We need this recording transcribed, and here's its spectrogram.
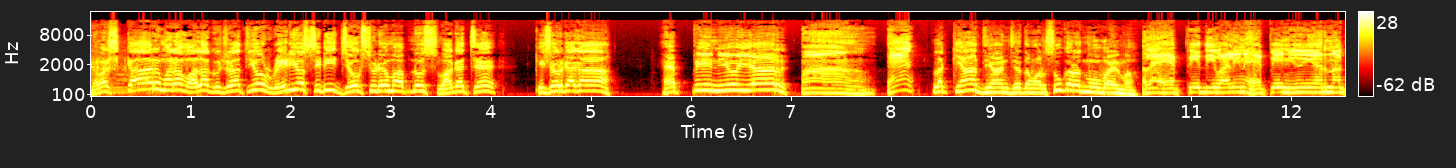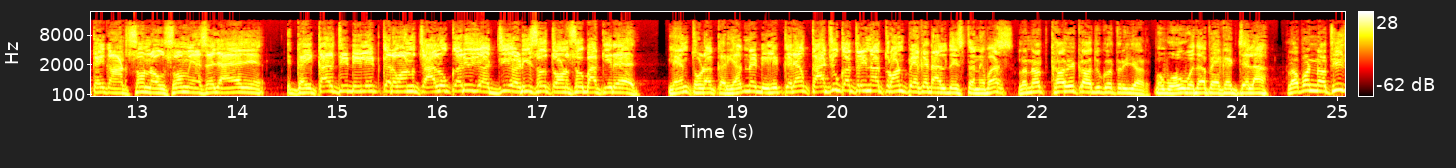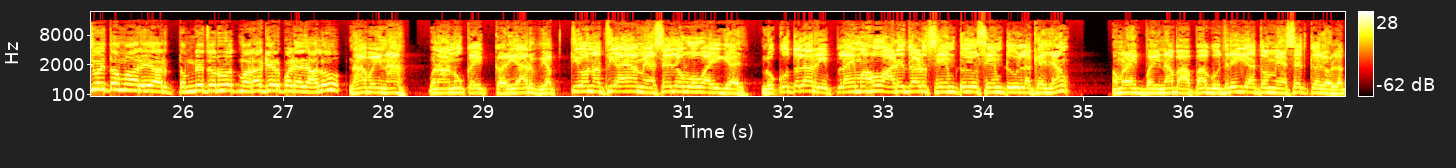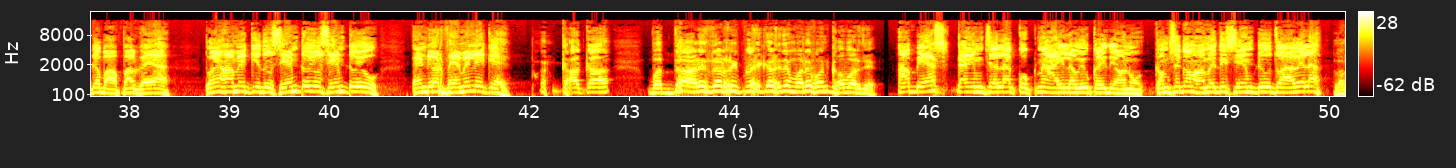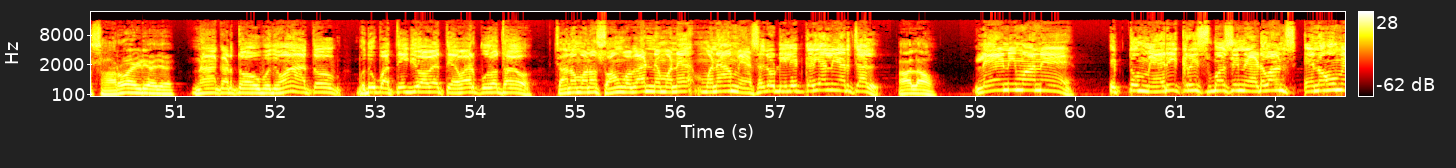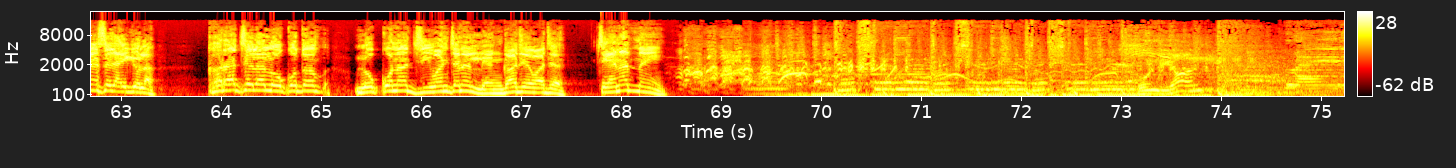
નમસ્કાર મારા વાલા ગુજરાતીઓ. રેડિયો સિટી જોક સ્ટુડિયોમાં આપનું સ્વાગત છે. કિશોર કાકા હેપી ન્યુ યર હા હે? એટલે ક્યાં ધ્યાન છે તમારું? શું કરો છો મોબાઈલમાં? એટલે હેપી દિવાળી ને હેપી ન્યુ યર ના કંઈક આઠસો નવસો મેસેજ આયા છે. એ ગઈકાલથી ડિલીટ કરવાનું ચાલુ કર્યું છે. હજી અઢીસો ત્રણસો બાકી રહે લેન થોડા કર્યા ને ડિલીટ કર્યા. કાજુ કતરીના ત્રણ પેકેટ આલ દઈશ તને બસ. લનત ખાવી કાજુ કતરી યાર. બહુ બધા પેકેટ છે લા. પણ નથી જોઈ તમારે યાર. તમને જરૂરત મારા ઘેર પડ્યા ચાલો ના ભાઈ ના. પણ આનું કઈ કરિયાર વ્યક્તિઓ નથી આયા મેસેજો બહુ આવી ગયા લોકો તો લા રિપ્લાયમાં હો આડેધડ same to you same to you લખે જાઉં હમણાં એક ભાઈના બાપા ગુજરી ગયા તો મેસેજ કર્યો. લખે બાપા ગયા. તો એ હામે કીધું same to you same to you and your family કે? પણ કાકા બધા આડેધડ રિપ્લાય કરે છે મને પણ ખબર છે. આ બેસ્ટ ટાઈમ છે લા કોકને આઈ લવ યુ કહી દેવાનું. કમસે કમ હમેથી સેમ ટ્યુ તો આવેલા લા. સારો આઈડિયા છે. ના કરતો આવું બધું હા તો બધું પતી ગયું હવે તહેવાર પૂરો થયો. ચાનો મનો સોંગ વગાડ ને મને મને આ મેસેજો ડિલીટ કરી આલ યાર ચાલ. હા લાવ. લે ની માને. એક તો મેરી ક્રિસમસ ઇન એડવાન્સ એનો હું મેસેજ આવી ગયો લા. ખરા છે લા લોકો તો લોકોના જીવન છે ને લેંગા જેવા છે. ચેન જ નહીં. Beyond.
